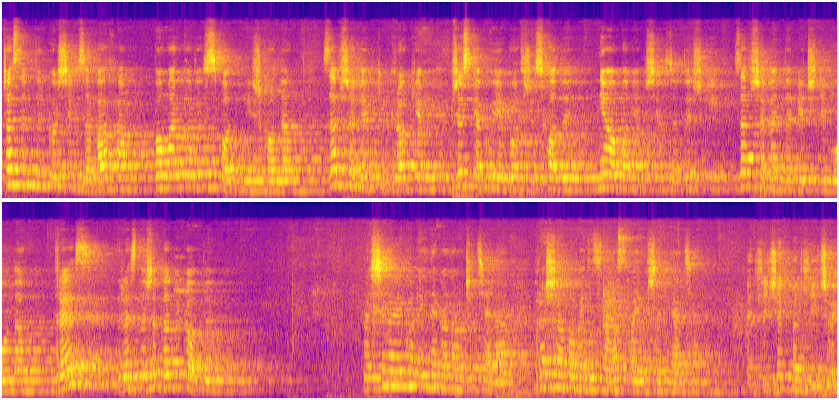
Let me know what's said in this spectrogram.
czasem tylko się zawaham, bo markowych spodni szkoda. Zawsze lekkim krokiem przeskakuję po trzy schody, nie obawiam się zadyszki, zawsze będę wiecznie młoda. Dres? Dres nasza dla wygody. Prosimy kolejnego nauczyciela. Proszę opowiedzieć nam o swoim przedmiocie. Pętliczek, pętliczek,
